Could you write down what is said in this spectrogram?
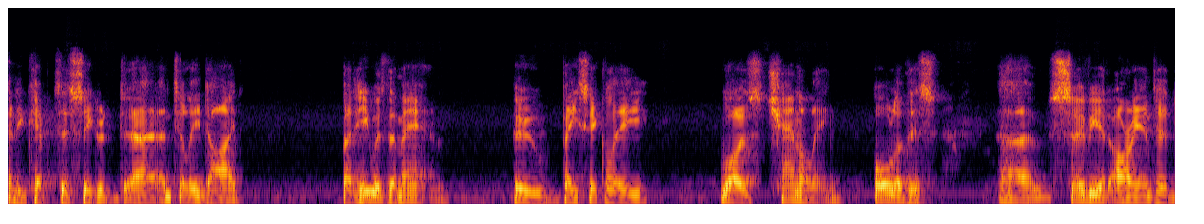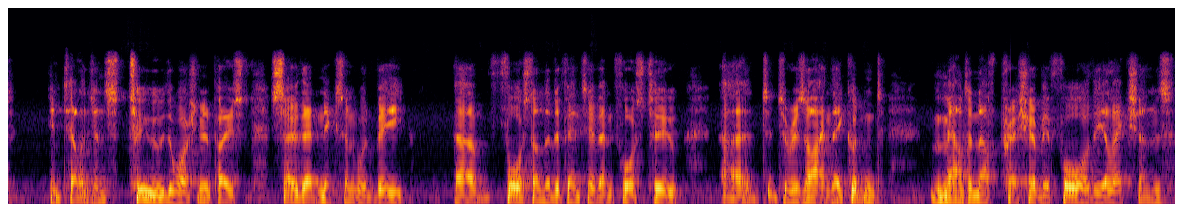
and he kept his secret uh, until he died. But he was the man who basically was channeling all of this uh, Soviet oriented intelligence to the Washington Post so that Nixon would be uh, forced on the defensive and forced to, uh, to, to resign. They couldn't mount enough pressure before the elections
